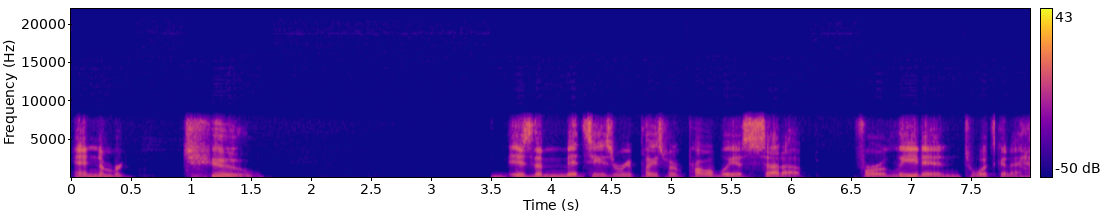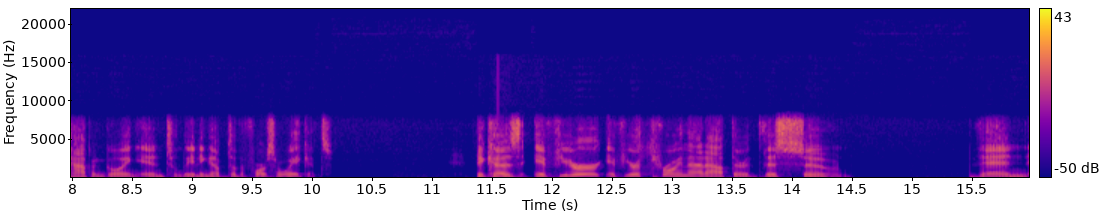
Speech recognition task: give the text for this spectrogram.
and number two is the midseason replacement probably a setup for a lead in to what's going to happen going into leading up to the Force Awakens. Because if you're if you're throwing that out there this soon, then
